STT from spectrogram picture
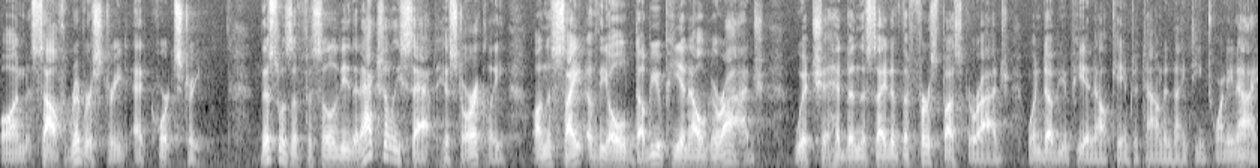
on South River Street at Court Street. This was a facility that actually sat historically on the site of the old WP&L garage, which had been the site of the first bus garage when WP&L came to town in 1929.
